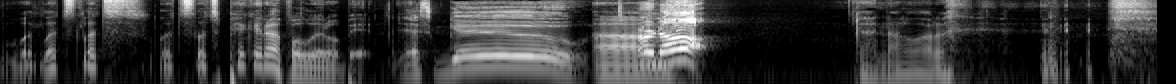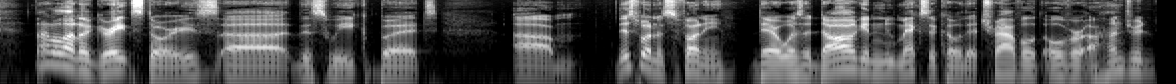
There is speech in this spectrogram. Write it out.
let- let's let's let's let's pick it up a little bit. Let's go. Um, Turn up. God, not a lot of not a lot of great stories uh, this week, but um, this one is funny. There was a dog in New Mexico that traveled over a hundred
